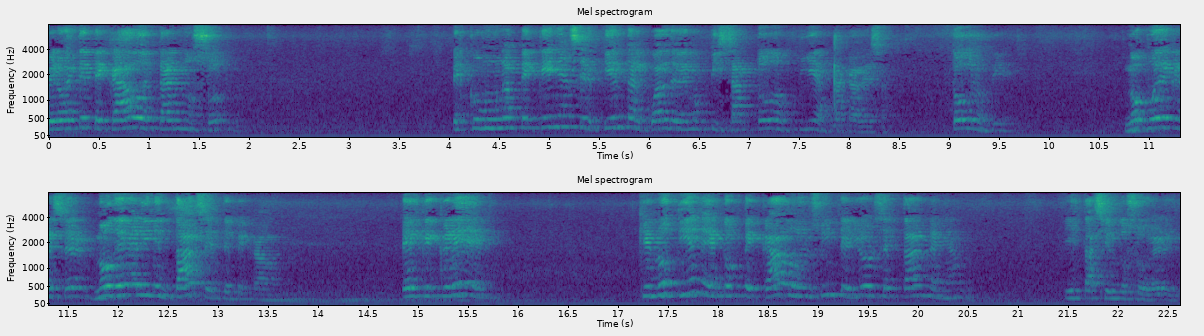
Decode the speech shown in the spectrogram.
Pero este pecado está en nosotros. Es como una pequeña serpiente al cual debemos pisar todos los días la cabeza. Todos los días. No puede crecer, no debe alimentarse este pecado. El que cree que no tiene estos pecados en su interior se está engañando y está siendo soberbio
